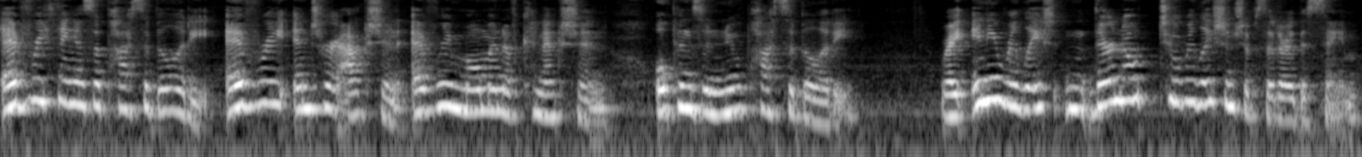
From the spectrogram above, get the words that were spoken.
Everything is a possibility. Every interaction, every moment of connection opens a new possibility. Right? Any relation there are no two relationships that are the same.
